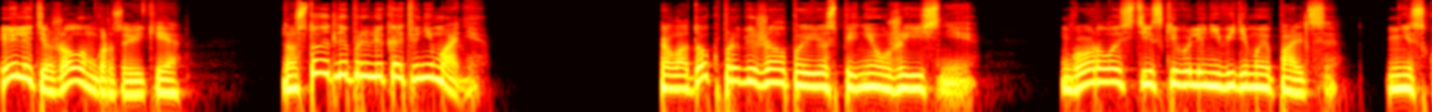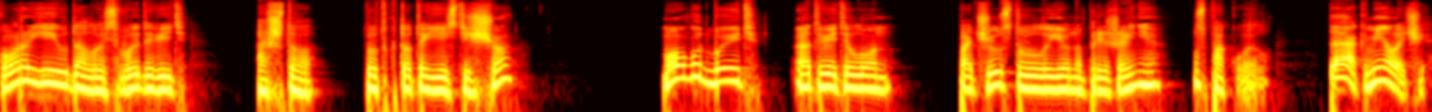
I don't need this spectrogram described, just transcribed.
или тяжелом грузовике. Но стоит ли привлекать внимание? Холодок пробежал по ее спине уже яснее. Горло стискивали невидимые пальцы. Не скоро ей удалось выдавить: "А что? Тут кто-то есть еще? "Могут быть", ответил он. Почувствовал ее напряжение, успокоил. Так, мелочи.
